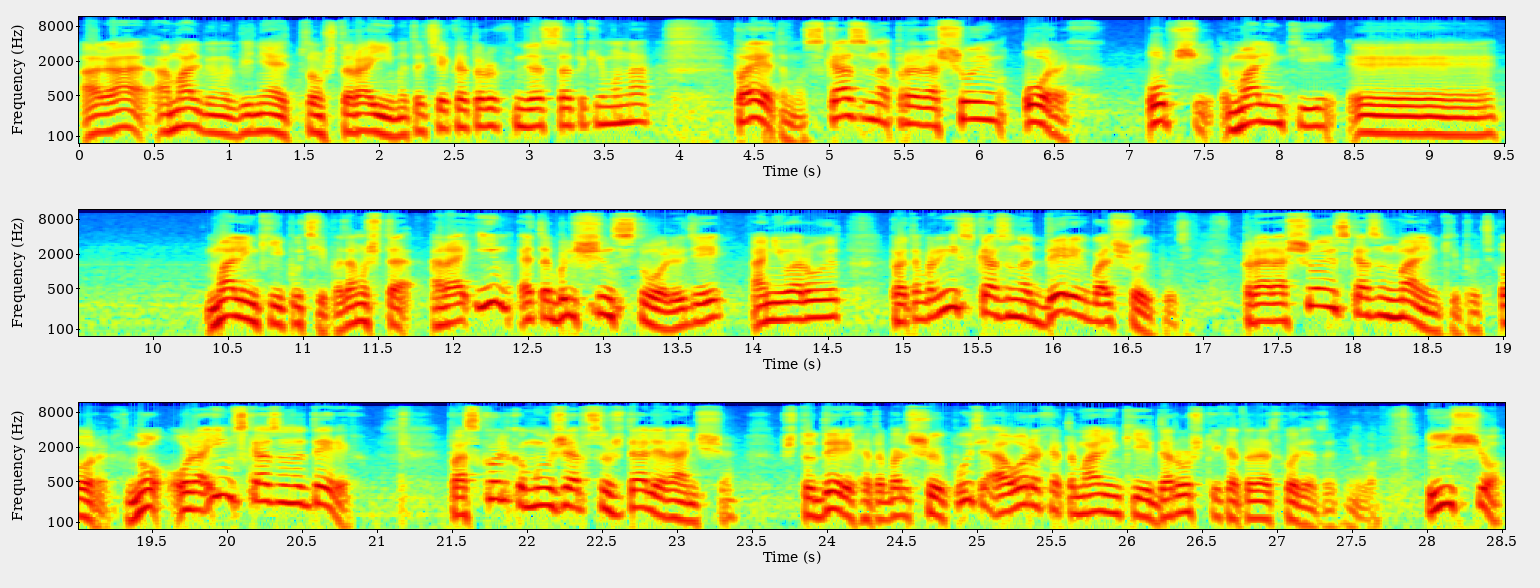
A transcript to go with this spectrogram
а, Ра, а Мальбим обвиняет в том, что Раим – это те, которых недостаток имуна. Поэтому сказано про Рашоим Орех – общий, маленькие, э, маленькие пути, потому что Раим – это большинство людей, они воруют, поэтому про них сказано Дерих – большой путь. Про Рашоим сказан маленький путь, Орех, но у Раим сказано Дерих. Поскольку мы уже обсуждали раньше, что Дерих – это большой путь, а Орех – это маленькие дорожки, которые отходят от него. И еще,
